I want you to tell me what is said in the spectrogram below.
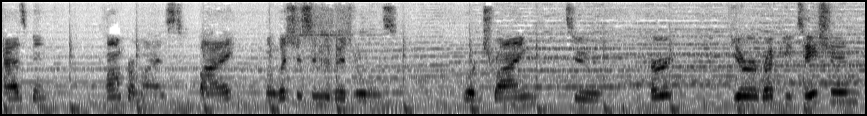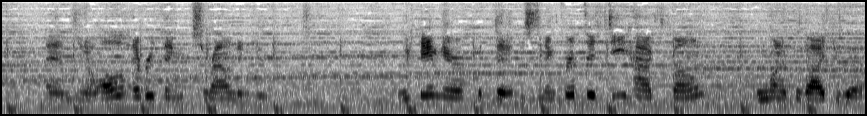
has been compromised by malicious individuals who are trying to hurt your reputation and you know all everything surrounding you. We came here with the, this is an encrypted, dehacked phone. We want to provide you with.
